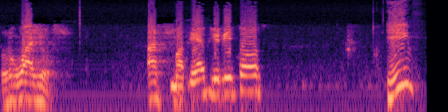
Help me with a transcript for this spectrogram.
uruguayos. Así. Matías Viritos. ¿Y?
